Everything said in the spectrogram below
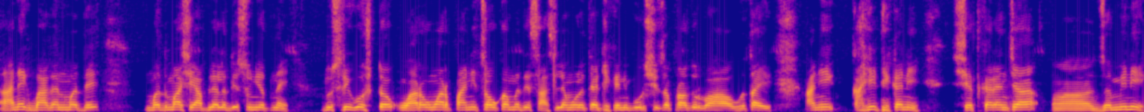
अनेक भागांमध्ये मधमाशी आपल्याला दिसून येत नाही. दुसरी गोष्ट वारंवार पाणी चौकामध्ये साचल्यामुळे त्या ठिकाणी बुरशीचा प्रादुर्भाव होत आहे. आणि काही ठिकाणी शेतकऱ्यांच्या जमिनी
